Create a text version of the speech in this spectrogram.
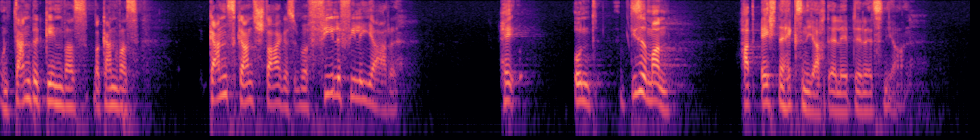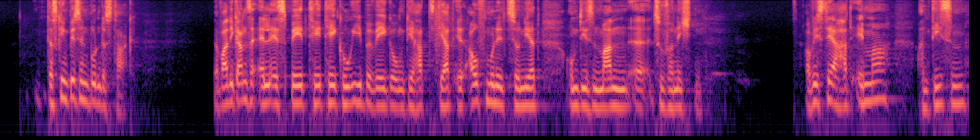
Und dann begann was, begann was ganz, ganz Starkes über viele, viele Jahre. Hey, und dieser Mann hat echt eine Hexenjacht erlebt in den letzten Jahren. Das ging bis in den Bundestag. Da war die ganze LSB, TTQI-Bewegung, die hat, die hat aufmunitioniert, um diesen Mann äh, zu vernichten. Aber wisst ihr, er hat immer an diesem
